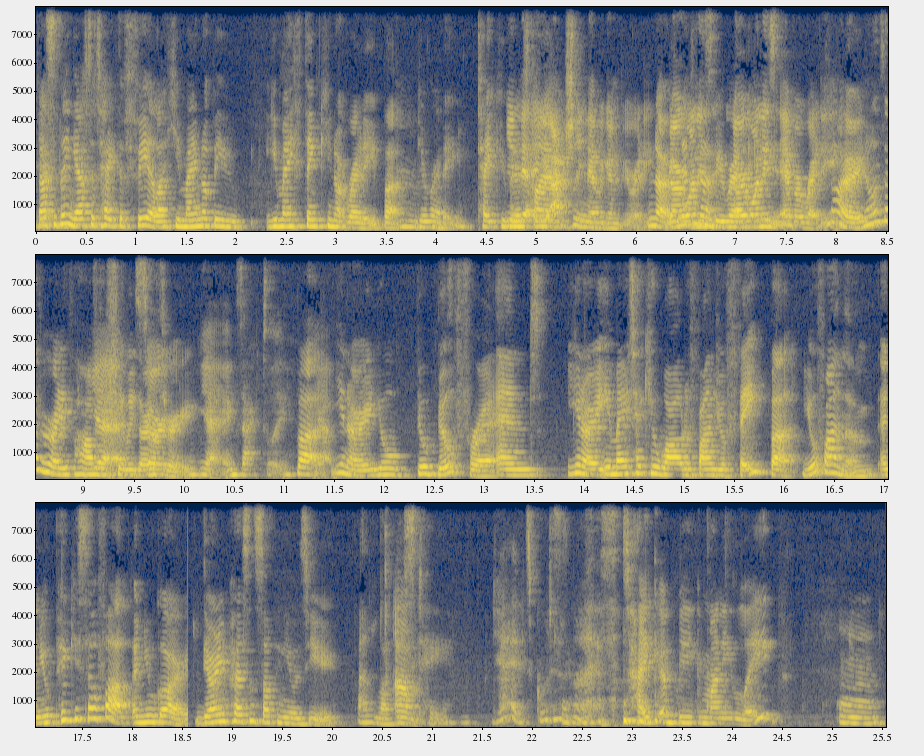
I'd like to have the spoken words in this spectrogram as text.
that's yeah. the thing. You have to take the fear. Like you may not be, you may think you're not ready, but Mm. you're ready. Take your bit ne- time. you're actually never going to be ready. No, no one is. be ready. No one is ever ready. no, no one's ever ready for half the shit we go so- through. Yeah, exactly. but yeah. you know you're you're built for it and you know it may take you a while to find your feet but you'll find them and you'll pick yourself up and you'll go the only person stopping you is you i love this Um, tea yeah, it's good, isn't nice. it? Take a big money leap mm.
